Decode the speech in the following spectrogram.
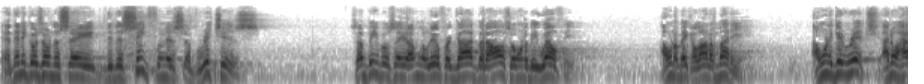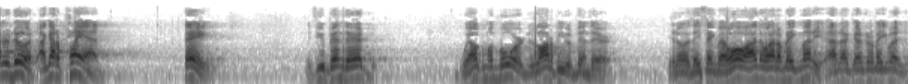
And then he goes on to say, the deceitfulness of riches. Some people say, I'm going to live for God, but I also want to be wealthy. I want to make a lot of money. I want to get rich. I know how to do it. I got a plan. Hey, if you've been there, welcome aboard. A lot of people have been there. You know, they think about, oh, I know how to make money. I'm not going to make money.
